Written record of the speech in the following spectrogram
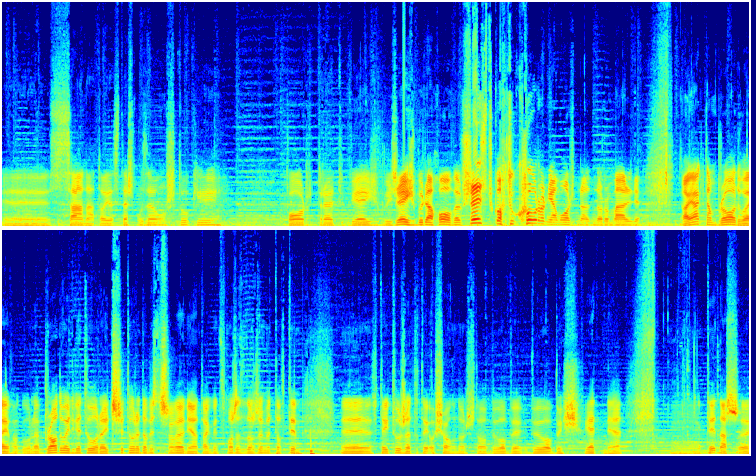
Y, Sana to jest też Muzeum Sztuki. Portret, wieźby, rzeźby dachowe, wszystko tu kurnia można normalnie. A jak tam Broadway w ogóle? Broadway dwie tury i trzy tury do wystrzelenia, tak więc może zdążymy to w tym, e, w tej turze tutaj osiągnąć, to byłoby, byłoby świetnie. Mm, Ty nasz e,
